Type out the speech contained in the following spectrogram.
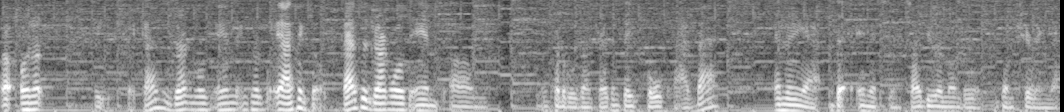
Uh, oh no. Wait, wait, Guidance of the Dragon Balls and Incredible. Yeah, I think so. Guidance of the Dragon Balls and um, Incredible Adventure. I think they both have that. And then yeah, The Innocents. I do remember them sharing that.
